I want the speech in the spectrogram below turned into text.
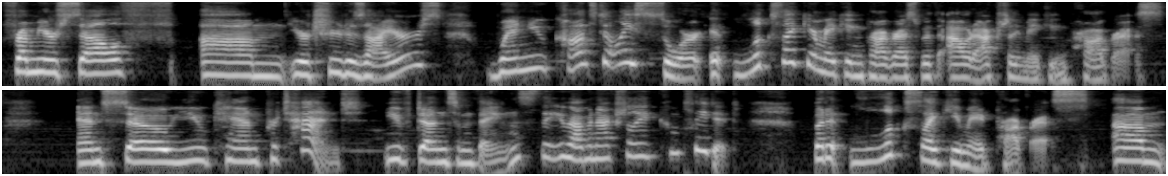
from yourself um, your true desires. When you constantly sort, it looks like you're making progress without actually making progress. And so you can pretend you've done some things that you haven't actually completed, but it looks like you made progress. Um,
